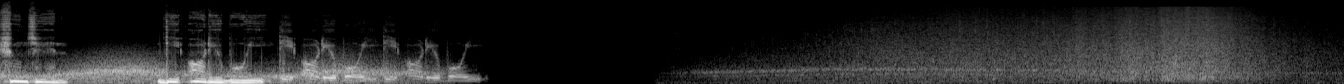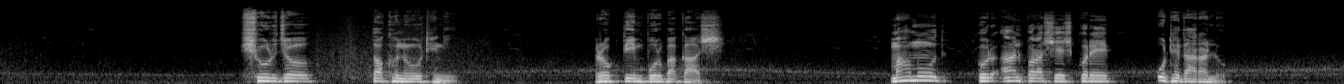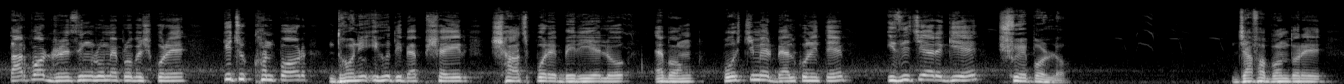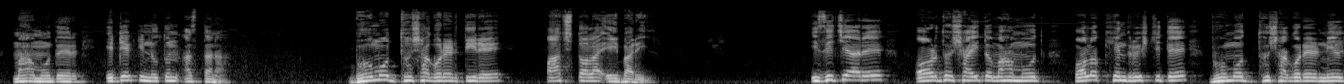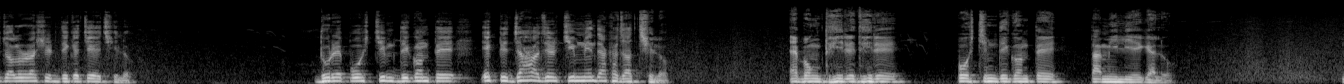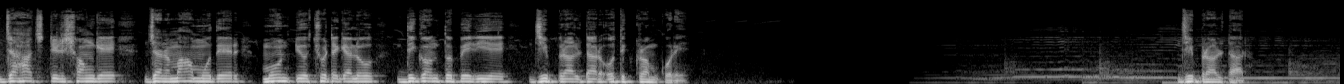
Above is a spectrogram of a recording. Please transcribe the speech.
শুনছেন দি অডিও বই দি অডিও বই দি অডিও বই সূর্য তখনও ওঠেনি। রক্তিম পূর্বাকাশ। মাহমুদ কোরআন পড়া শেষ করে উঠে দাঁড়াল। তারপর ড্রেসিং রুমে প্রবেশ করে কিছুক্ষণ পর ধনী ইহুদি ব্যবসায়ীর সাজ পরে বেরিয়ে এলো এবং পশ্চিমের ব্যালকনিতে ইজি চেয়ারে গিয়ে শুয়ে পড়ল। জাফা বন্দরে মাহমুদের এটি একটি নতুন আস্তানা। ভূমধ্য সাগরের তীরে পাঁচতলা এই বাড়ি। ইজি চেয়ারে অর্ধশায়িত মাহমুদ পলকহীন দৃষ্টিতে ভূমধ্য সাগরের নীল জলরাশির দিকে চেয়েছিল। দূরে পশ্চিম দিগন্তে একটি জাহাজের চিমনি দেখা যাচ্ছিল এবং ধীরে ধীরে পশ্চিম দিগন্তে তা মিলিয়ে গেল। জাহাজটির সঙ্গে যেন মাহমুদের মনটিও ছুটে গেল দিগন্ত পেরিয়ে জিব্রাল্টার অতিক্রম করে। জিব্রাল্টার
